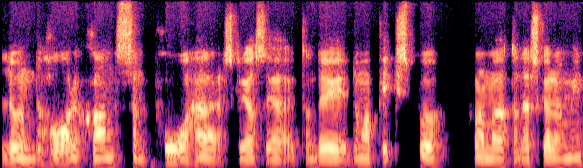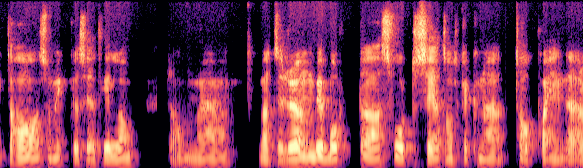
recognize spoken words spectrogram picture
Lund har chansen på här skulle jag säga, utan det är, de har Pixbo på de möta. Där ska de inte ha så mycket att säga till om. De äh, möter Rönnby borta. Svårt att se att de ska kunna ta poäng där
